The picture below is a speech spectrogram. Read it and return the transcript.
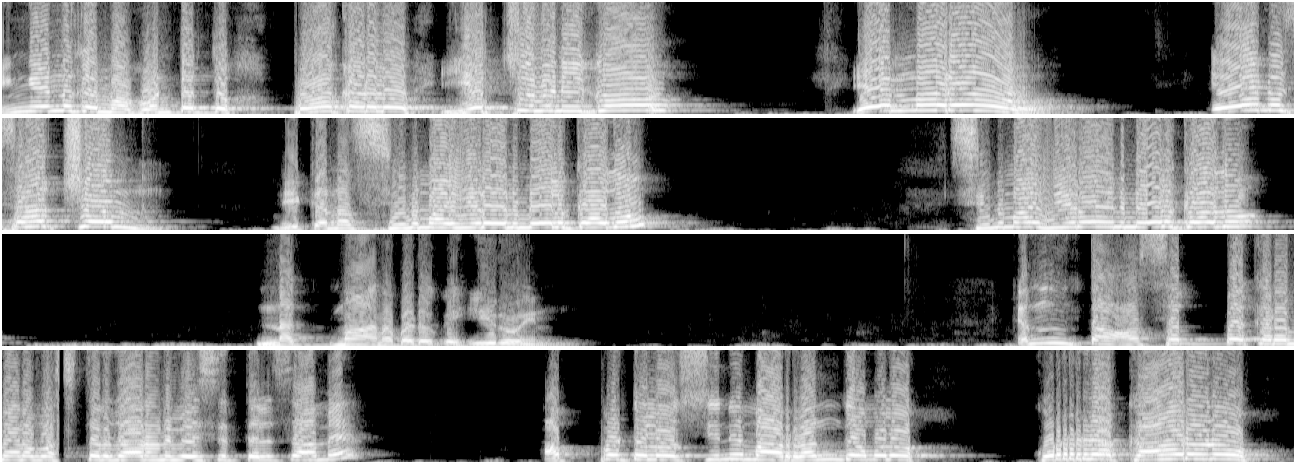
ఇంకెందుకమ్మా? వంటతో పోకడలు ఎచ్చులు నీకు? ఏం మారావు? ఏమి సాక్ష్యం? నీకన్నా సినిమా హీరోయిన్ మేలు కాదు? సినిమా హీరోయిన్ మేలు కాదు? నగ్మ అనబడే ఒక హీరోయిన్. ఎంత అసభ్యకరమైన వస్త్రధారణ వేసి తెలుసా అప్పటిలో సినిమా రంగములో కుర్రకారును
